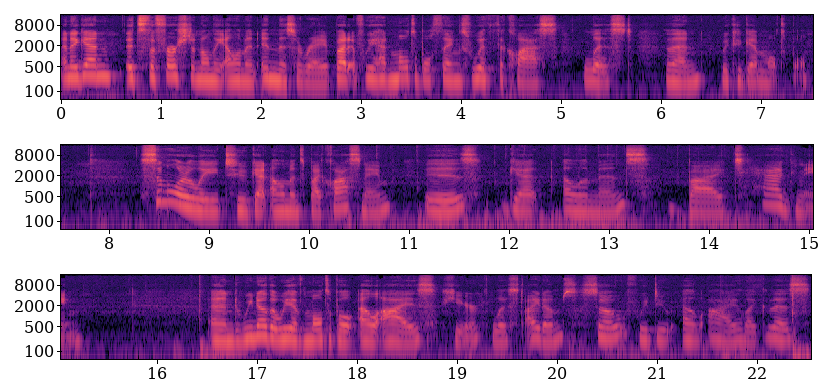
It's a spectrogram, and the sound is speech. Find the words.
And again, it's the first and only element in this array, but if we had multiple things with the class list, then we could get multiple. Similarly to get elements by class name is get elements by tag name. And we know that we have multiple LIs here, list items, so if we do LI like this,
